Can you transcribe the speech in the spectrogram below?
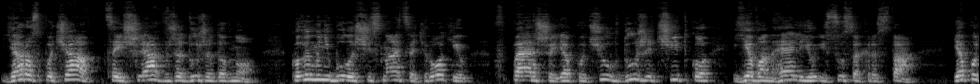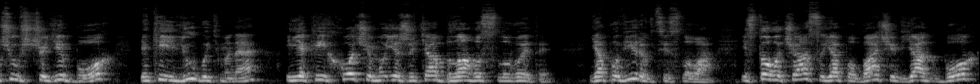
Я розпочав цей шлях вже дуже давно. Коли мені було 16 років, вперше я почув дуже чітко Євангелію Ісуса Христа. Я почув, що є Бог, який любить мене і який хоче моє життя благословити. Я повірив в ці слова, і з того часу я побачив, як Бог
